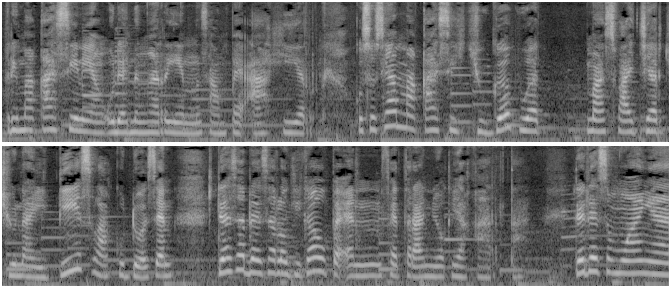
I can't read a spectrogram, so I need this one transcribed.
terima kasih nih yang udah dengerin sampai akhir. Khususnya makasih juga buat Mas Fajar Junaidi selaku dosen dasar-dasar logika UPN Veteran Yogyakarta. Dadah semuanya.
